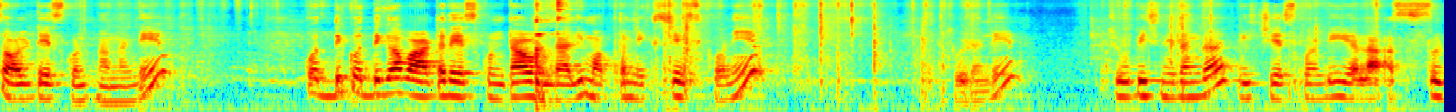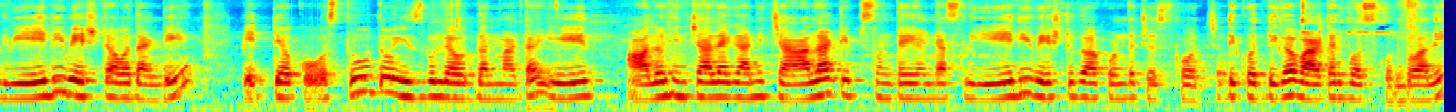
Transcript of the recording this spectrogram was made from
సాల్ట్ వేసుకుంటున్నానండి. కొద్ది కొద్దిగా వాటర్ వేసుకుంటా ఉండాలి మొత్తం మిక్స్ చేసుకొని. చూడండి. చూపించిన విధంగా యూజ్ చేసుకోండి. ఎలా అస్సలు ఏది వేస్ట్ అవ్వదండి. ప్రతి ఒక్క వస్తువుతో యూజ్ఫుల్ అవుద్ది అనమాట ఏ ఆలోచించాలే కానీ చాలా టిప్స్ ఉంటాయండి. అసలు ఏది వేస్ట్ కాకుండా చూసుకోవచ్చు. కొద్ది కొద్దిగా వాటర్ పోసుకోవాలి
